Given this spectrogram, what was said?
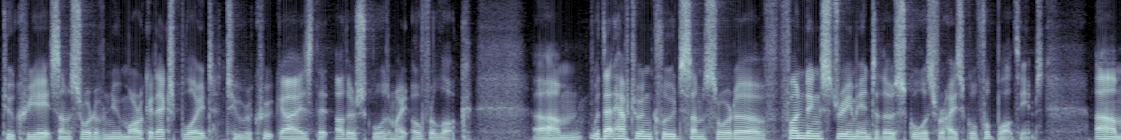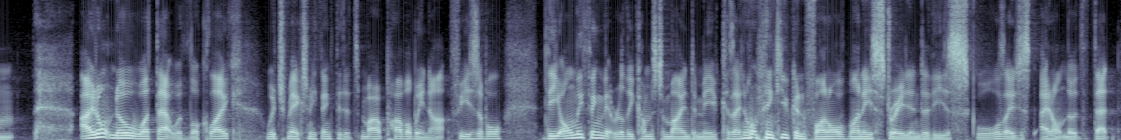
to create some sort of new market exploit to recruit guys that other schools might overlook? Um, would that have to include some sort of funding stream into those schools for high school football teams? Um, I don't know what that would look like, which makes me think that it's probably not feasible. The only thing that really comes to mind to me, because I don't think you can funnel money straight into these schools. I just I don't know that that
